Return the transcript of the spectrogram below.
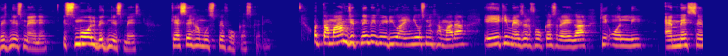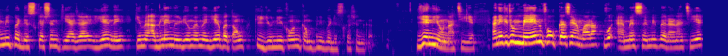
बिजनेसमैन है स्मॉल बिजनेसमैन कैसे हम उस पर फोकस करें? और तमाम जितने भी वीडियो आएँगे, उसमें हमारा एक ही मेजर फोकस रहेगा कि ओनली एमएसएमई पर डिस्कशन किया जाए, ये नहीं कि मैं अगले वीडियो में मैं ये बताऊँ कि यूनिकॉर्न कंपनी पर डिस्कशन करते हैं। ये नहीं होना चाहिए। यानी कि जो मेन फोकस है हमारा, वो एमएसएमई पर रहना चाहिए।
